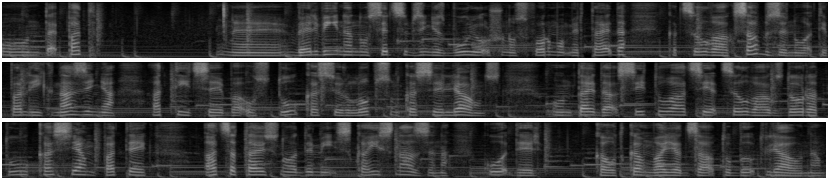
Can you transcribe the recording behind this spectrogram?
Un tāpat e, vēl viena no sirdsapziņas būjošanas formām ir taida, ka cilvēks apzinoti palīk naziņā attīcībā uz to, kas ir labs un kas ir ļauns. Un tādā situācijā cilvēks dara to, kas jam pateik atsataisnodamīs, ka es nezina, kodēļ kaut kam vajadzētu būt ļaunam.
